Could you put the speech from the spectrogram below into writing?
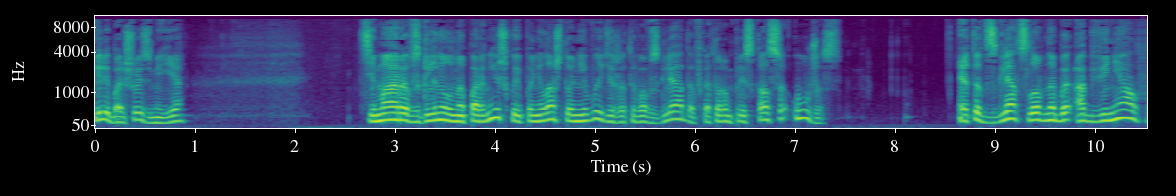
или большой змея. Тимара взглянула на парнишку и поняла, что не выдержит его взгляда, в котором плескался ужас. Этот взгляд словно бы обвинял,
